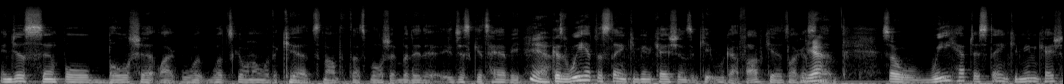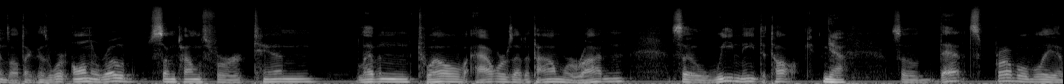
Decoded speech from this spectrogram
and just simple bullshit like what, what's going on with the kids. Not that that's bullshit, but it it just gets heavy. Yeah. Because we have to stay in communications. And keep, we've got five kids, like I Yeah. said. So we have to stay in communications all the time because we're on the road sometimes for 10, 11, 12 hours at a time. We're riding. So we need to talk. Yeah. So that's probably a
